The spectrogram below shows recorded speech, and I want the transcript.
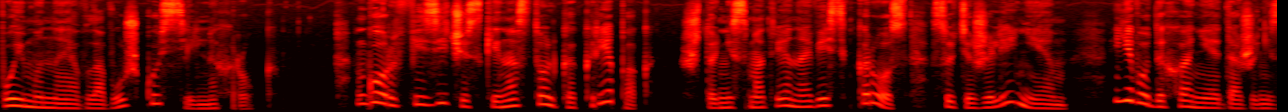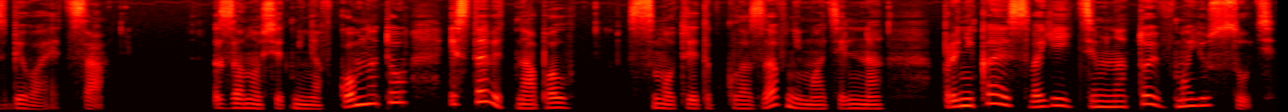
пойманная в ловушку сильных рук. Гор физически настолько крепок, что, несмотря на весь кросс с утяжелением, его дыхание даже не сбивается. Заносит меня в комнату и ставит на пол. Смотрит в глаза внимательно, проникая своей темнотой в мою суть.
